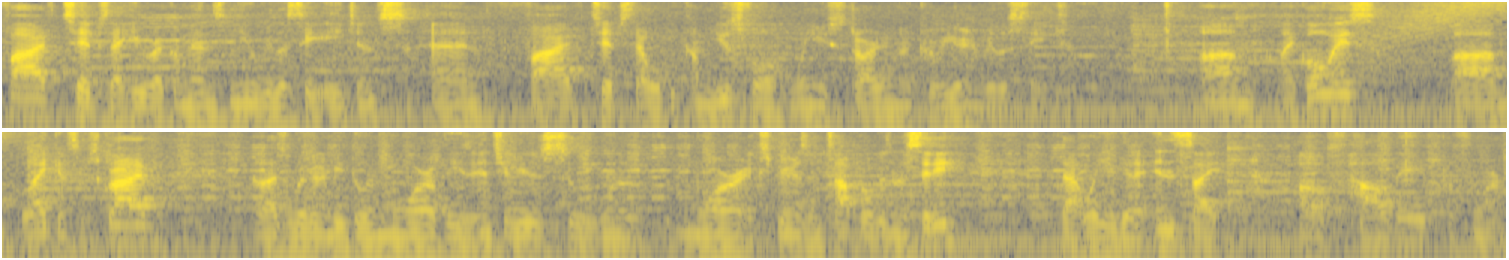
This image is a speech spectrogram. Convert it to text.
five tips that he recommends new real estate agents and five tips that will become useful when you're starting a career in real estate. Um, like always, um, like and subscribe as we're going to be doing more of these interviews to one of the more experienced and top brokers in the city. That way you get an insight of how they perform.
